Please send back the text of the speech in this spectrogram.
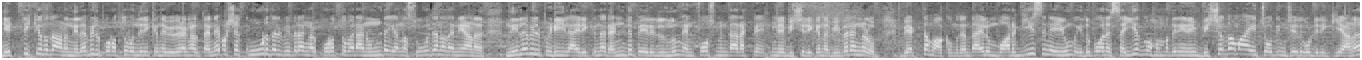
ഞെട്ടിക്കുന്നതാണ് നിലവിൽ പുറത്തു വന്നിരിക്കുന്ന വിവരങ്ങൾ തന്നെ. പക്ഷേ കൂടുതൽ വിവരങ്ങൾ പുറത്തു വരാനുണ്ട് എന്ന സൂചന തന്നെയാണ് നിലവിൽ പിടിയിലായിരിക്കുന്ന രണ്ട് പേരിൽ നിന്നും എൻഫോഴ്സ്മെന്റ് ഡയറക്ടറേറ്റിന് ലഭിച്ചിരിക്കുന്ന വിവരങ്ങളും വ്യക്തമാക്കുന്നത്. എന്തായാലും വർഗീസിനെയും ഇതുപോലെ സയ്യദ് മുഹമ്മദിനെയും വിശദമായി ചോദ്യം ചെയ്തുകൊണ്ടിരിക്കുകയാണ്.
